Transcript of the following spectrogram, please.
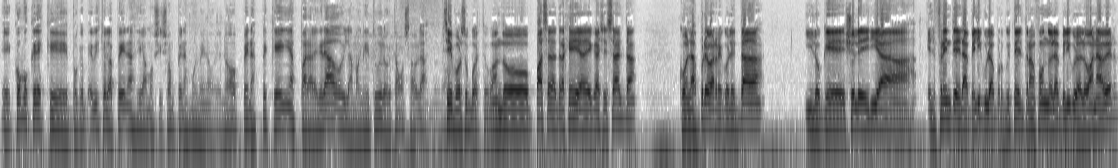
Eh, ¿Cómo crees que, porque he visto las penas, digamos, si son penas muy menores, ¿no? Penas pequeñas para el grado y la magnitud de lo que estamos hablando. Sí, por supuesto. Cuando pasa la tragedia de Calle Salta, con las pruebas recolectadas y lo que yo le diría el frente de la película, porque usted el trasfondo de la película lo van a ver,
